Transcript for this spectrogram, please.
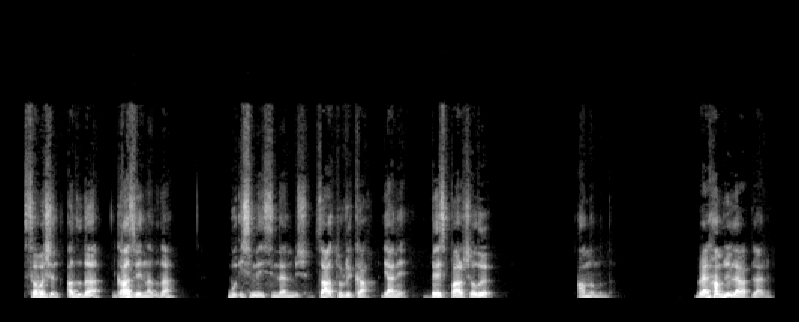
savaşın adı da Gazve'nin adı da bu isimle isimlenmiş. Zatur Rika yani bez parçalı anlamında. Velhamdülillah Rabbil Alemin.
